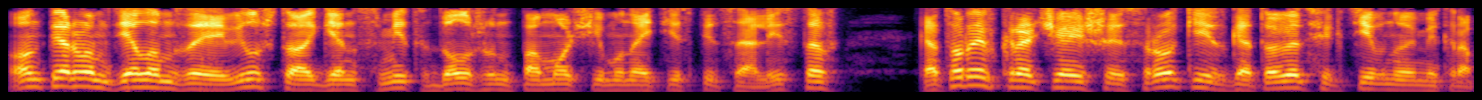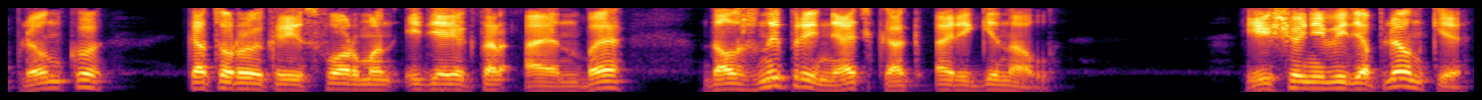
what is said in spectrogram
он первым делом заявил, что агент Смит должен помочь ему найти специалистов, которые в кратчайшие сроки изготовят фиктивную микропленку, которую Крис Форман и директор АНБ должны принять как оригинал. Еще не видя пленки,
